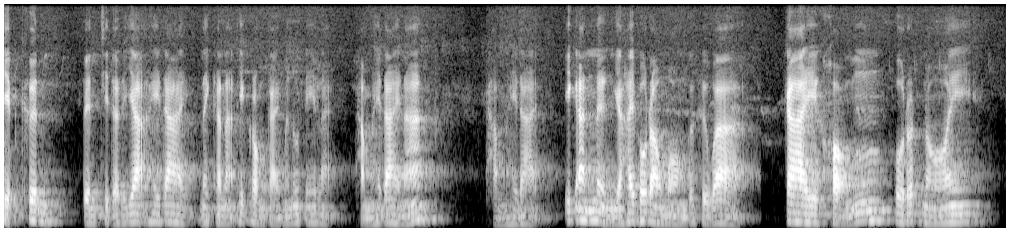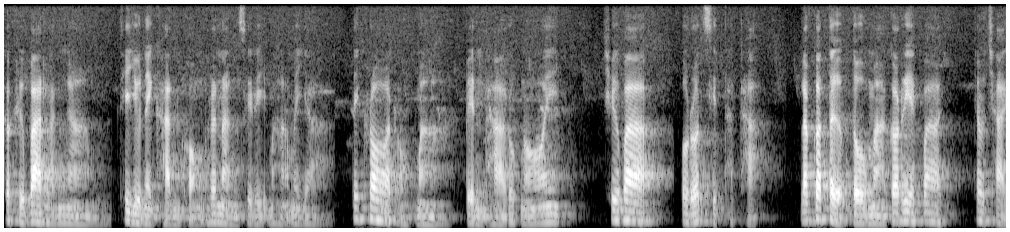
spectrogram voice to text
จิตขึ้น เป็นจิตอริยะให้ได้ ในขณะที่ครองกายมนุษย์นี้แหละทำให้ได้นะทำให้ได้ อีกอันหนึ่งอย่าให้พวกเรามองก็คือว่ากายของโอรสน้อยก็คือบ้านหลังงามที่อยู่ในคันของพระนางสิริมหามายา ได้คลอดออกมาเป็นทารกน้อย ชื่อว่าโอรสสิทธัตถะแล้วก็เติบโตมาก็เรียกว่าเจ้าชาย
